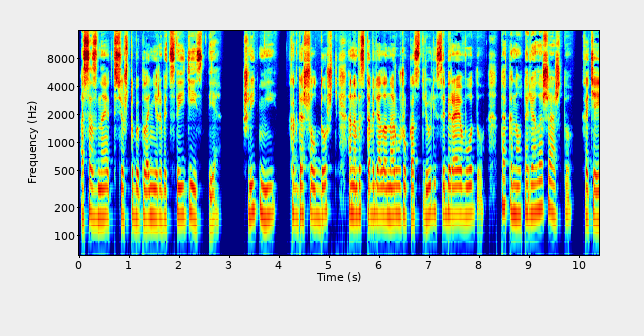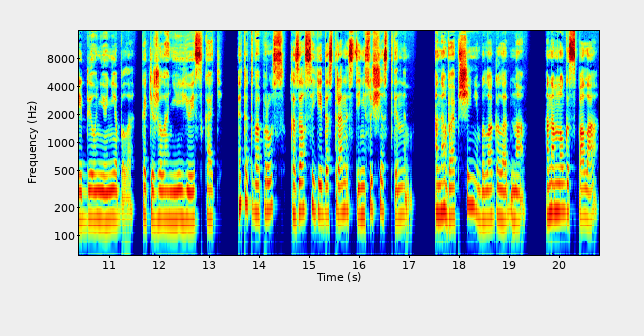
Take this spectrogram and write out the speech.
Осознает все, чтобы планировать свои действия. Шли дни. Когда шел дождь, она выставляла наружу кастрюли, собирая воду. Так она утоляла жажду, хотя еды у нее не было, как и желание ее искать. Этот вопрос казался ей до странности несущественным. Она вообще не была голодна. Она много спала,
